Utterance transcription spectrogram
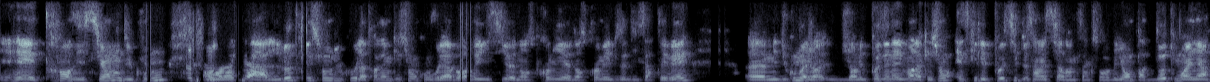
Et transition, du coup, on va passer à l'autre question, du coup, la troisième question qu'on voulait aborder ici dans ce premier, dans ce premier épisode d'XRTV. Euh, mais du coup, moi, j'ai envie de poser naïvement la question est-ce qu'il est possible de s'investir dans Extinction Rebellion par d'autres moyens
